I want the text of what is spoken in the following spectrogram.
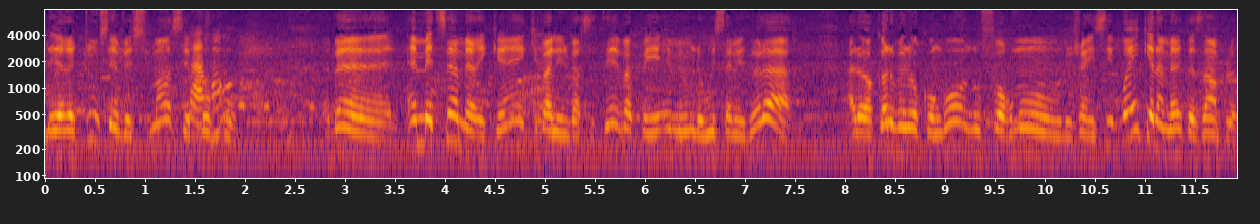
les retours sur investissement, c'est beaucoup. Eh ben, un médecin américain qui va à l'université va payer un minimum de 800 000 dollars. Alors, quand nous venons au Congo, nous formons les gens ici. Vous voyez qu'en Amérique, par exemple,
